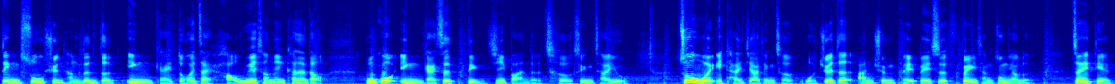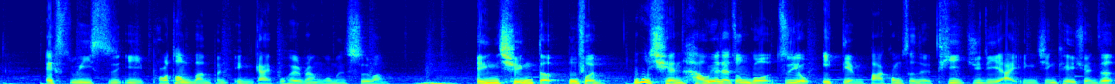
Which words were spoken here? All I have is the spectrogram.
定速巡航等等，应该都会在豪越上面看得到。不过应该是顶级版的车型才有。作为一台家庭车，我觉得安全配备是非常重要的，这一点。XV 十一 Proton 版本应该不会让我们失望。引擎的部分，目前豪越在中国只有一点八公升的 TGDI 引擎可以选择，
